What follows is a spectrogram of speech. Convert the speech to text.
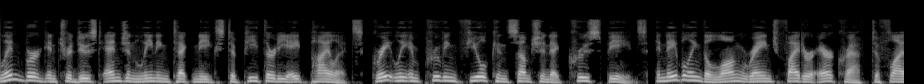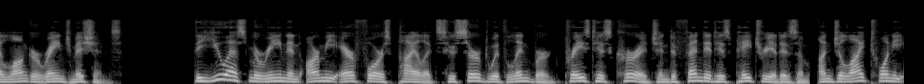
Lindbergh introduced engine-leaning techniques to P-38 pilots, greatly improving fuel consumption at cruise speeds, enabling the long-range fighter aircraft to fly longer-range missions. The U.S. Marine and Army Air Force pilots who served with Lindbergh praised his courage and defended his patriotism. On July 28,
